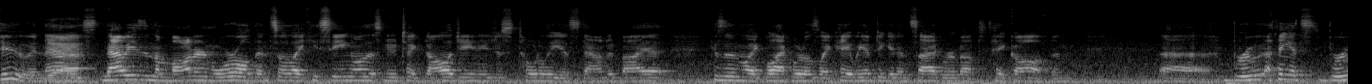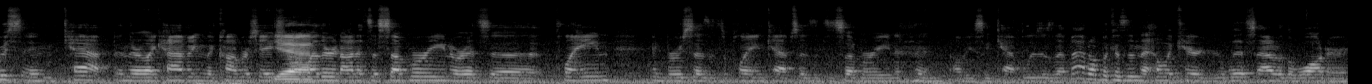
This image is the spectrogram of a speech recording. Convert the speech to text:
II, and now Yeah. he's now he's in the modern world, and so like he's seeing all this new technology, and he's just totally astounded by it. Because then like Black Widow's like, hey, we have to get inside. We're about to take off, and uh, Bruce, I think it's Bruce and Cap, and they're like having the conversation Yeah. on whether or not it's a submarine or it's a plane. And Bruce says it's a plane, Cap says it's a submarine, and then obviously Cap loses that battle because then the helicarrier lifts out of the water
